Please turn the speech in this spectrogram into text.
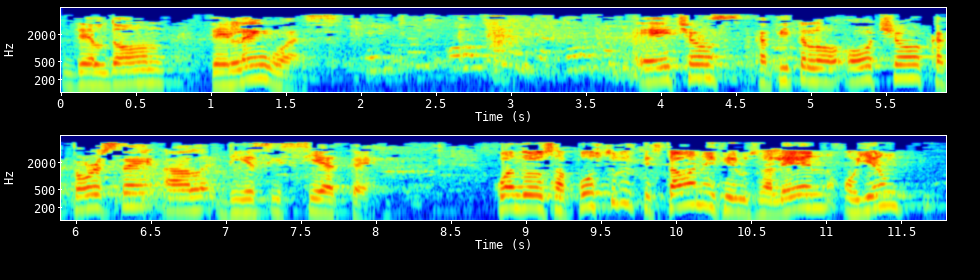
del don de lenguas. Hechos capítulo 8, 14 al 17. Cuando los apóstoles que estaban en Jerusalén oyeron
